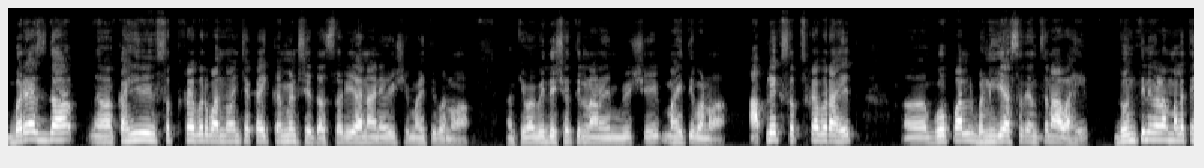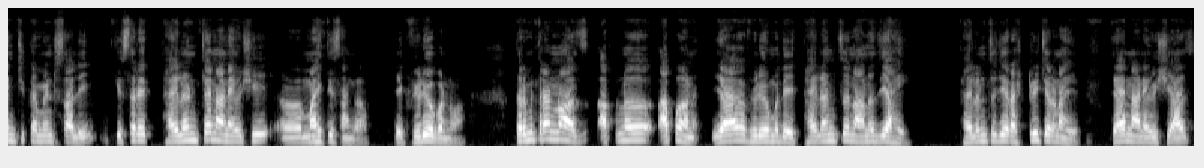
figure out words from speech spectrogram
बऱ्याचदा काही सबस्क्रायबर बांधवांच्या काही कमेंट्स येतात. सर या नाण्याविषयी माहिती बनवा. किंवा विदेशातील नाण्यांविषयी माहिती बनवा. आपले एक सबस्क्रायबर आहेत गोपाल भनगे असं त्यांचं नाव आहे. दोन तीन वेळा मला त्यांची कमेंट्स आली की सर एक थायलंडच्या नाण्याविषयी माहिती सांगा. एक व्हिडिओ बनवा. तर मित्रांनो आज आपण आपण या व्हिडिओमध्ये थायलंडचं नाणं जे आहे थायलंडचं जे राष्ट्रीय चरण आहे त्या नाण्याविषयी आज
